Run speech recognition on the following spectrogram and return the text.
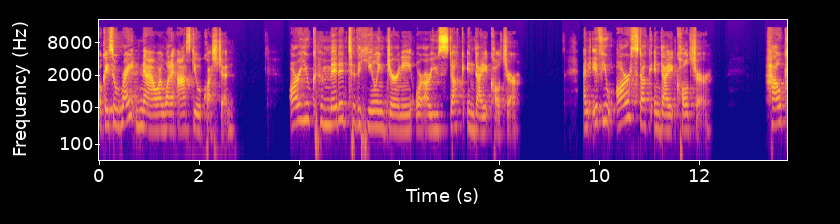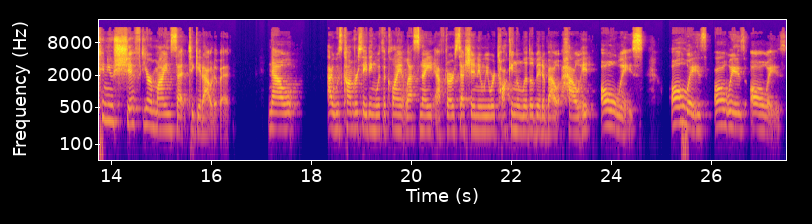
Okay, so right now, I want to ask you a question. Are you committed to the healing journey or are you stuck in diet culture? And if you are stuck in diet culture, how can you shift your mindset to get out of it? Now, I was conversating with a client last night after our session, and we were talking a little bit about how it always, always, always, always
